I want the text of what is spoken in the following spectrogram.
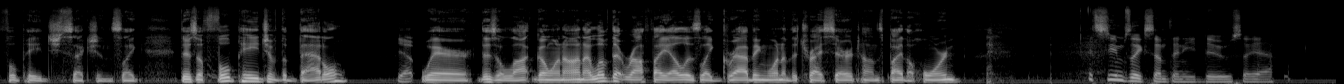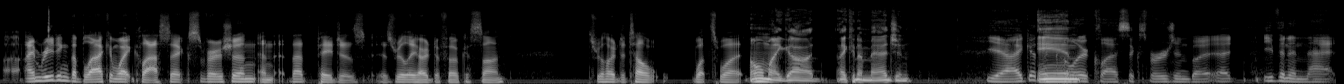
full page sections. Like there's a full page of the battle Yep. where there's a lot going on. I love that Raphael is like grabbing one of the Triceratons by the horn. It seems like something he'd do. So yeah. I'm reading the black and white classics version, and that page is, is really hard to focus on. It's real hard to tell what's what. Oh my god, I can imagine. Yeah, I get the And- color classics version, but uh, even in that,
